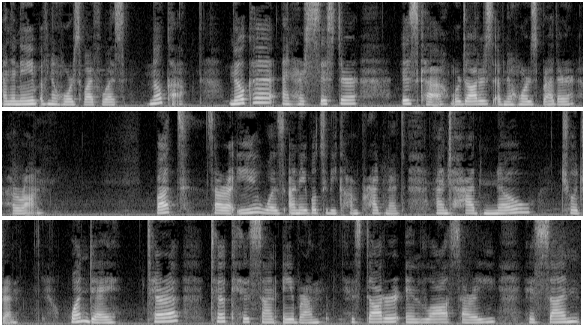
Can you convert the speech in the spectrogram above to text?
and the name of Nahor's wife was Milcah. Milcah and her sister Iscah were daughters of Nahor's brother Haran. But Sarai was unable to become pregnant and had no children. One day, Terah took his son Abram, his daughter in law Sarai, his son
